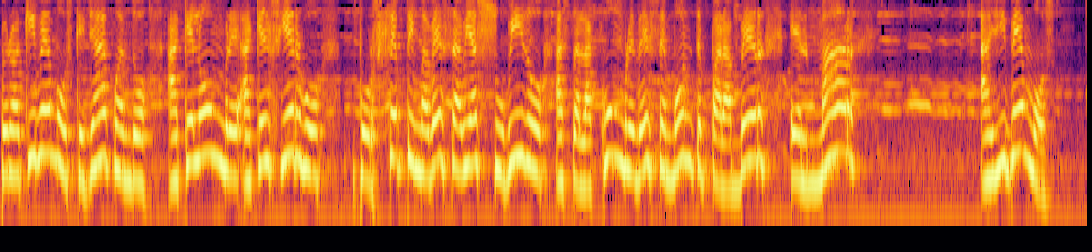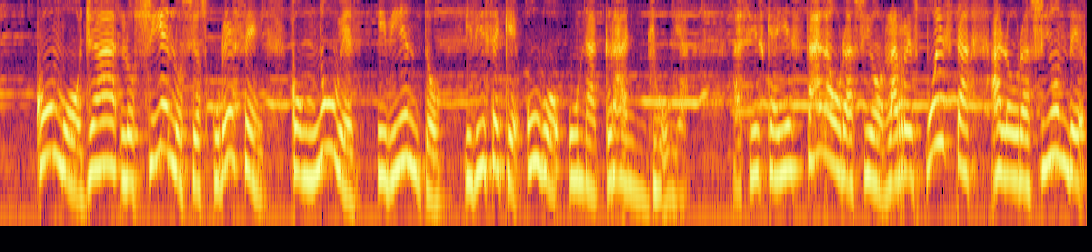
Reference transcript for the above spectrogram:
pero aquí vemos que ya cuando aquel hombre, aquel siervo, por séptima vez había subido hasta la cumbre de ese monte para ver el mar, allí vemos cómo ya los cielos se oscurecen con nubes y viento y dice que hubo una gran lluvia. Así es que ahí está la oración, la respuesta a la oración de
